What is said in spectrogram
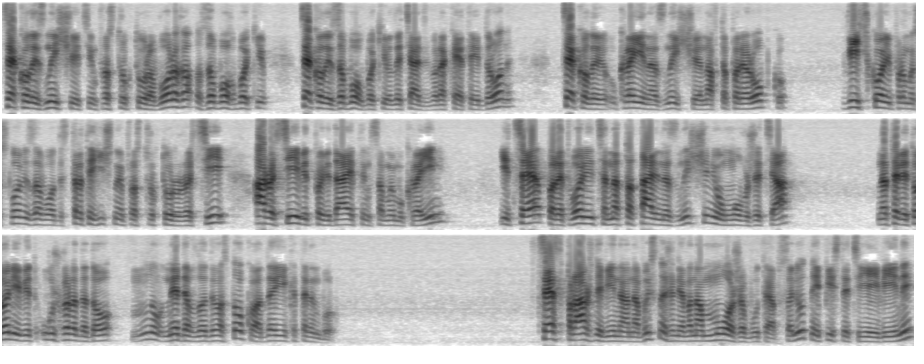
Це коли знищується інфраструктура ворога з обох боків, це коли з обох боків летять ракети і дрони, це коли Україна знищує нафтопереробку, військові промислові заводи, стратегічну інфраструктуру Росії, а Росія відповідає тим самим Україні. І це перетворюється на тотальне знищення умов життя на території від Ужгорода до ну не до Владивостоку, а до Єкатеринбургу. Це справжня війна на виснаження. Вона може бути абсолютно. І після цієї війни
